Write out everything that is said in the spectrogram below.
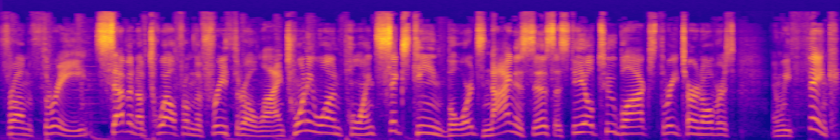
from three, seven of 12 from the free throw line, 21 points, 16 boards, nine assists, a steal, two blocks, three turnovers, and we think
